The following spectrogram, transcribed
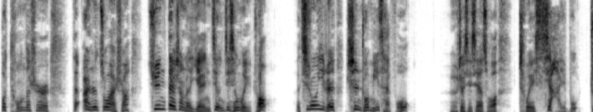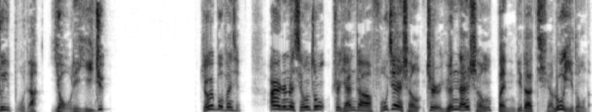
不同的是，在二人作案时啊，均戴上了眼镜进行伪装，其中一人身着迷彩服。呃这些线索成为下一步追捕的有力依据。指挥部分析，二人的行踪是沿着福建省至云南省本地的铁路移动的。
